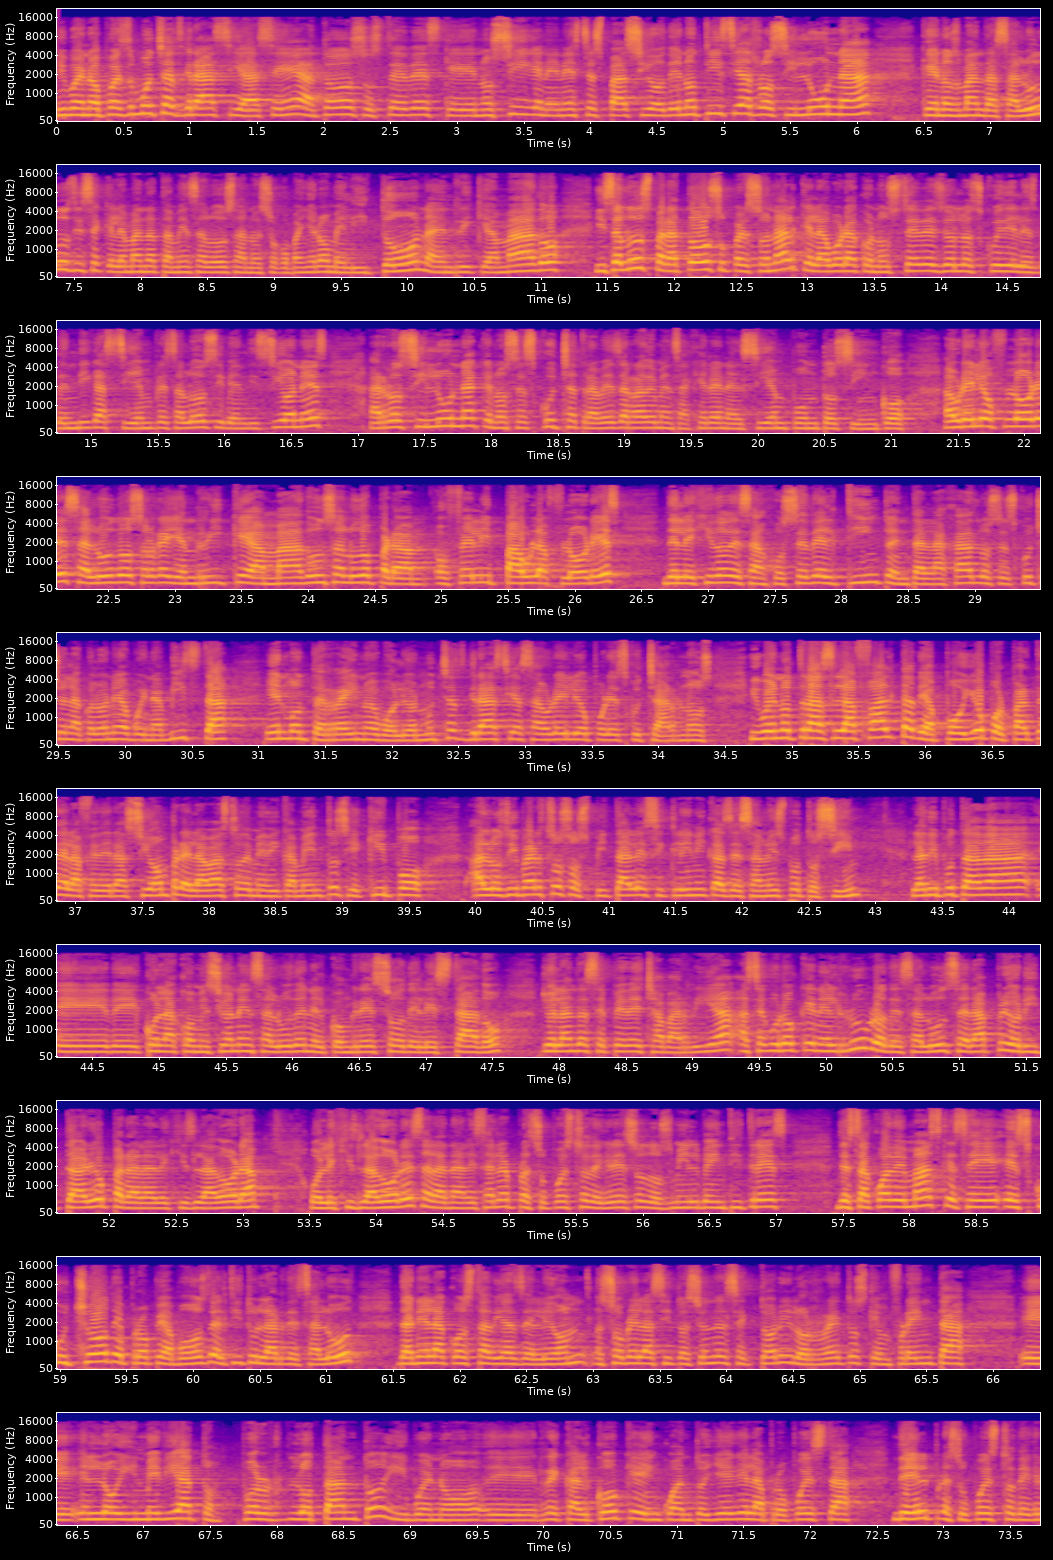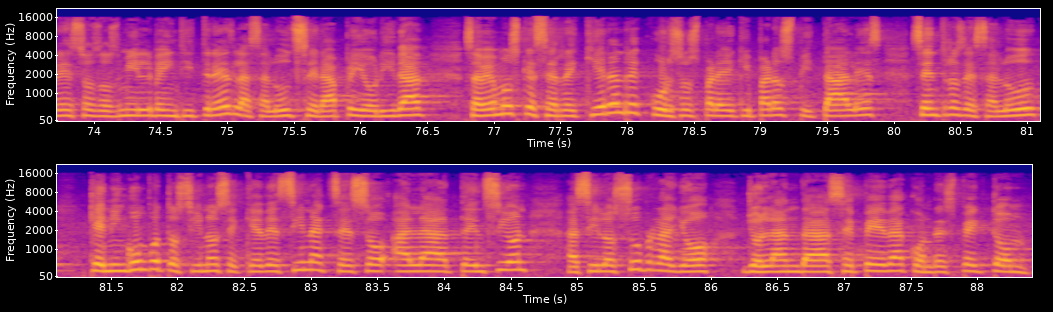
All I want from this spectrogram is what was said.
Y bueno, pues muchas gracias ¿eh? a todos ustedes que nos siguen en este espacio de noticias. Rosy Luna, que nos manda saludos, dice que le manda también saludos a nuestro compañero Melitón, a Enrique Amado, y saludos para todo su personal que labora con ustedes. Dios los cuide y les bendiga siempre. Saludos y bendiciones a Rosy Luna, que nos escucha a través de Radio Mensajera en el 100.5. Aurelio Flores, saludos, Olga y Enrique Amado. Un saludo para Ofelia y Paula Flores del ejido de San José del Tinto en Talajás. Los escucho en la colonia Buenavista en Monterrey, Nuevo León. Muchas gracias, Aurelio, por escucharnos. Y bueno, tras la falta de apoyo por parte de la Federación para el abasto de medicamentos y equipo a los diversos hospitales y clínicas de San Luis Potosí, la diputada eh, de, con la Comisión en Salud en el Congreso del Estado, Yolanda Cepeda Chavarría, aseguró que en el rubro de salud será prioritario para la legisladora o legisladores al analizar el presupuesto de egreso 2023. Destacó además que se escuchó de propia voz del titular de salud, Daniel Acosta Díaz de León, sobre la situación del sector y los retos que enfrenta eh, en lo inmediato. Por lo tanto, y bueno, eh, recalcó que en cuanto llegue la propuesta del presupuesto de egresos 2023, la salud será prioridad. Sabemos que se requieren recursos para equipar hospitales, centros de salud, que ningún potosino se quede sin acceso a la atención. Así lo subrayó Yolanda Cepeda con respecto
